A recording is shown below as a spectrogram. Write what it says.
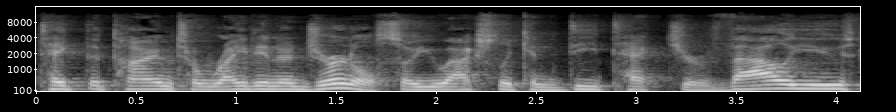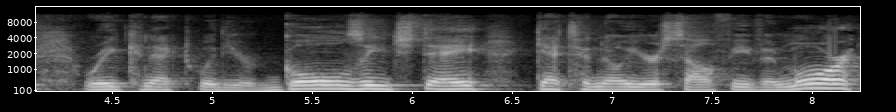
take the time to write in a journal so you actually can detect your values, reconnect with your goals each day, get to know yourself even more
